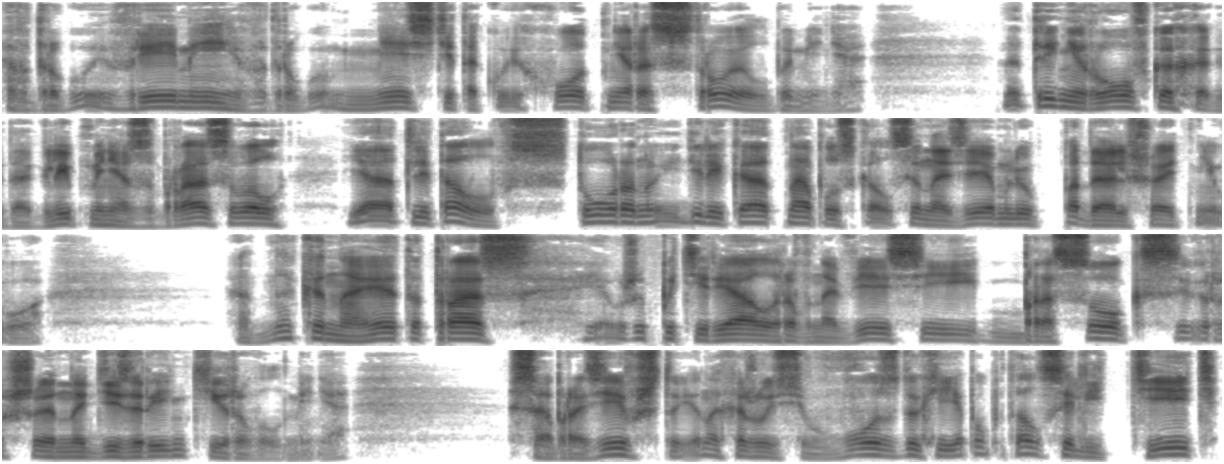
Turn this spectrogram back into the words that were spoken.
В другое время и в другом месте такой ход не расстроил бы меня. На тренировках, когда Глеб меня сбрасывал, я отлетал в сторону и деликатно опускался на землю подальше от него. Однако на этот раз я уже потерял равновесие, и бросок совершенно дезориентировал меня. Сообразив, что я нахожусь в воздухе, я попытался лететь,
